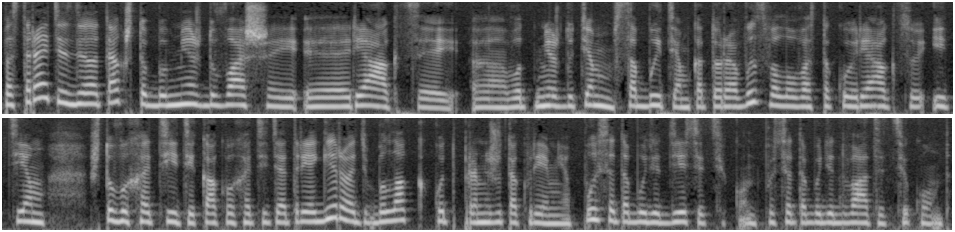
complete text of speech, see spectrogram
постарайтесь сделать так, чтобы между вашей э, реакцией, э, вот между тем событием, которое вызвало у вас такую реакцию, и тем, что вы хотите, как вы хотите отреагировать, была какой-то промежуток времени. Пусть это будет 10 секунд, пусть это будет 20 секунд.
